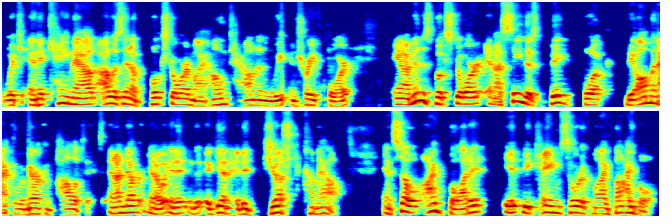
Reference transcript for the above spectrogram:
which and it came out. I was in a bookstore in my hometown in, in Shreveport, and I'm in this bookstore and I see this big book, The Almanac of American Politics, and I never, you know, and it, again, it had just come out, and so I bought it it became sort of my Bible.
